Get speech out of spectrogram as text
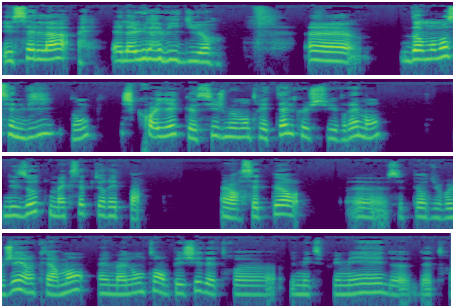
Et celle-là, elle a eu la vie dure. Euh, dans mon ancienne vie, donc, je croyais que si je me montrais telle que je suis vraiment, les autres m'accepteraient pas. Alors cette peur, euh, cette peur du rejet, hein, clairement, elle m'a longtemps empêché d'être, euh, de m'exprimer, d'être,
